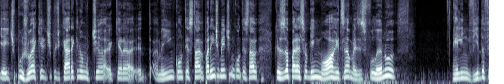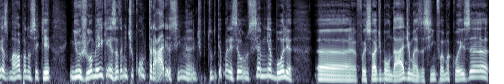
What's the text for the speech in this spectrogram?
e aí, tipo, o Jô é aquele tipo de cara que não tinha. que era eh, meio incontestável, aparentemente incontestável. Porque às vezes aparece alguém morre e diz, não, mas esse fulano, ele em vida fez mal para não sei o quê. E o Jô meio que é exatamente o contrário, assim, né? Tipo, tudo que apareceu, não sei se a minha bolha uh, foi só de bondade, mas assim, foi uma coisa.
